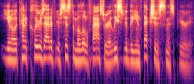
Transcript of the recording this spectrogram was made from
you know, it kind of clears out of your system a little faster, at least through the infectiousness period.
